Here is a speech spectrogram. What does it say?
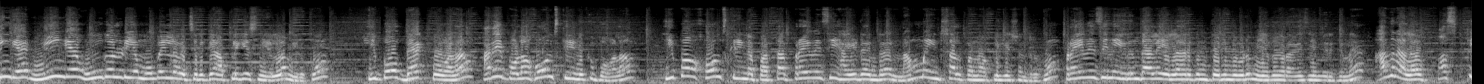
இங்க நீங்க உங்களுடைய மொபைல்ல வச்சிருக்க அப்ளிகேஷன் எல்லாம் இருக்கும். இப்போ பேக் போகலாம். அதே போல ஹோம் ஸ்கிரீனுக்கு போகலாம். இப்போ ஹோம் ஸ்கிரீனை பார்த்தா பிரைவசி ஹைடன்ற நம்ம இன்ஸ்டால் பண்ண அப்ளிகேஷன் இருக்கும். பிரைவசின்னு இருந்தாலே எல்லாருக்கும் தெரிந்துவிடும். ஏதோ ரகசியம் இருக்குன்னு. அதனால ஃபர்ஸ்ட்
